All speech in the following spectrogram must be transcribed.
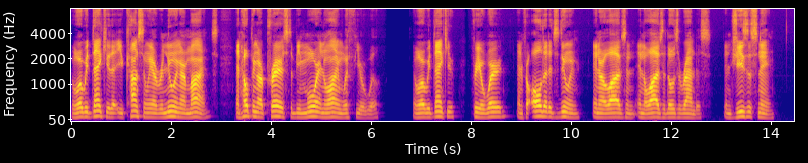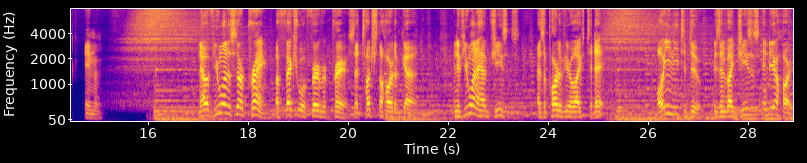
And Lord, we thank you that you constantly are renewing our minds and helping our prayers to be more in line with your will. And Lord, we thank you for your word and for all that it's doing in our lives and in the lives of those around us. In Jesus' name, amen. Now, if you want to start praying effectual, fervent prayers that touch the heart of God, and if you want to have Jesus as a part of your life today, all you need to do is invite Jesus into your heart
